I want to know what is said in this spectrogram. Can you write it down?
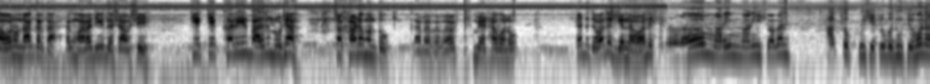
આવવાનું ના કરતા. મારા જેવી દશા આવશે. કેક કેક ખરી બાજરી લોઠ્યા ચખાડ્યો મન તો. મેઠાવાનો. હેડ જવા દે ઘેર નાવા દે. મારી માની શોગન આજ તો ખુશ એટલું બધું થયો ને.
